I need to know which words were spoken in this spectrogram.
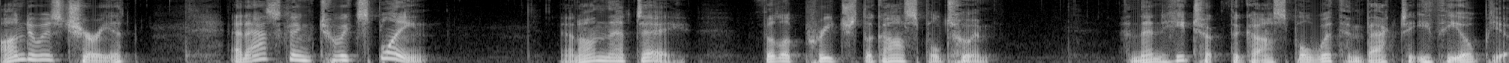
onto his chariot and asked him to explain. And on that day, Philip preached the gospel to him. And then he took the gospel with him back to Ethiopia.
